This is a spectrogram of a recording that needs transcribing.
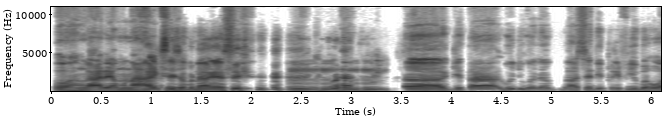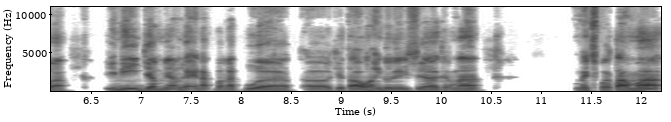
Wah nggak ada yang menarik sih sebenarnya sih. Hmm, hmm, hmm, uh, kita, gue juga udah bahas ya di preview bahwa ini jamnya nggak enak banget buat uh, kita orang Indonesia karena match pertama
